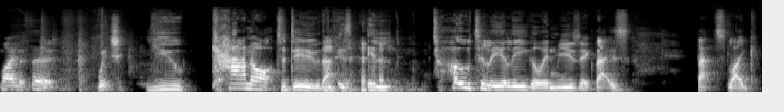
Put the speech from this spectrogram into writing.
minor third, which you cannot do. That is Ill- totally illegal in music. That is that's like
